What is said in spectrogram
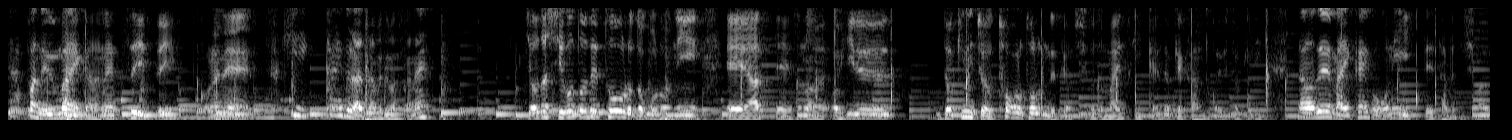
やっぱねうまいからねついついこれね月1回ぐらい食べてますかね。ちょうど仕事で通るところに、えー、あってそのお昼時にちょっと通る取るんですよ仕事毎月1回でお客さんとこ行く時になので毎回ここに行って食べてしまう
